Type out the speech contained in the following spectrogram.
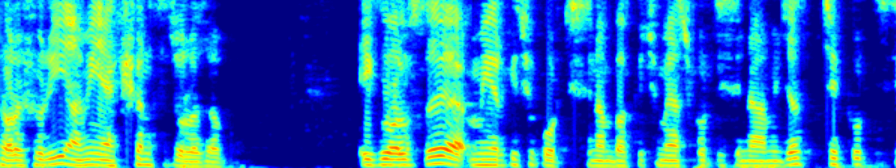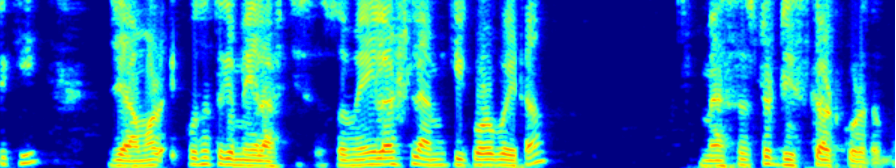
সরাসরি আমি অ্যাকশনসে চলে যাব। ইকুয়ালসে আমি আর কিছু করতেছি না বা কিছু ম্যাচ করতেছি না, আমি জাস্ট চেক করতেছি কি যে আমার কোথা থেকে মেইল আসতেছে। সো মেইল আসলে আমি কি করব এটা? মেসেজটা ডিসকার্ড করে দেবো।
